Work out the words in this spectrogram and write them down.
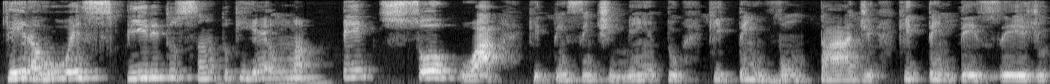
queira o Espírito Santo, que é uma pessoa que tem sentimento, que tem vontade, que tem desejo,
